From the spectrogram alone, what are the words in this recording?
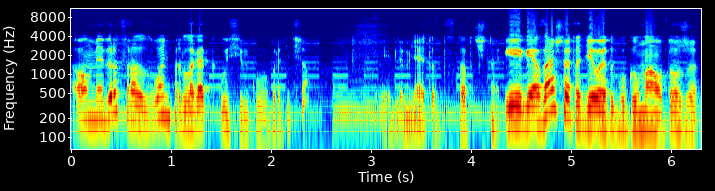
А он мне берет, сразу звонит, предлагает, какую симку выбрать, и все. И для меня это достаточно. И я знаю, что это делает Google Now тоже,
